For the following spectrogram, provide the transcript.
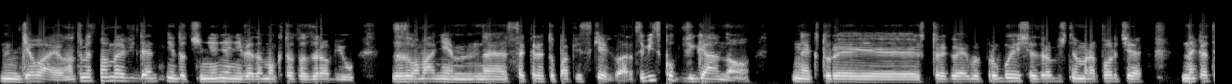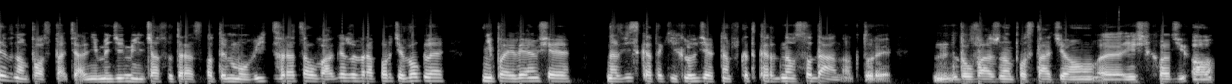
mm, działają. Natomiast mamy ewidentnie do czynienia, nie wiadomo kto to zrobił, ze złamaniem e, sekretu papieskiego. Arcybiskup Vigano, e, który, którego jakby próbuje się zrobić w tym raporcie negatywną postać, ale nie będziemy mieli czasu teraz o tym mówić, zwraca uwagę, że w raporcie w ogóle nie pojawiają się nazwiska takich ludzi jak na przykład kardynał Sodano, który był ważną postacią, jeśli chodzi o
